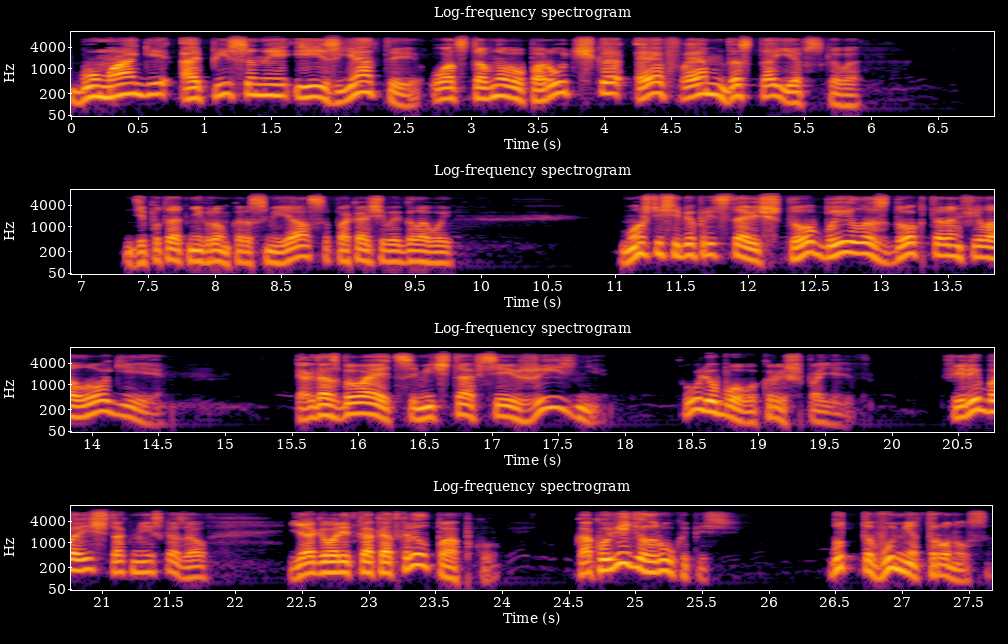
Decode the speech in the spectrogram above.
«Бумаги, описанные и изъятые у отставного поручика Ф.М. Достоевского». Депутат негромко рассмеялся, покачивая головой. Можете себе представить, что было с доктором филологии, когда сбывается мечта всей жизни, у любого крыша поедет. Филипп Борисович так мне и сказал. Я, говорит, как открыл папку, как увидел рукопись, будто в уме тронулся.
